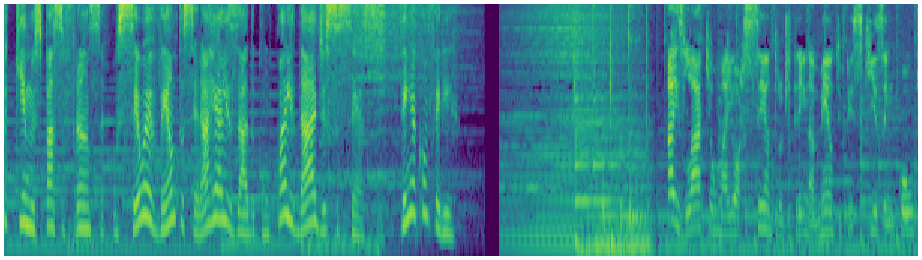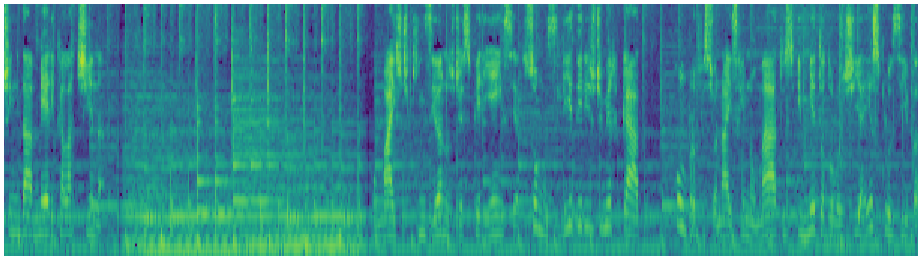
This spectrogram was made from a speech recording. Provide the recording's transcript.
Aqui no Espaço França, o seu evento será realizado com qualidade e sucesso. Venha conferir. A SLAC é o maior centro de treinamento e pesquisa em coaching da América Latina. Com mais de 15 anos de experiência, somos líderes de mercado, com profissionais renomados e metodologia exclusiva.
